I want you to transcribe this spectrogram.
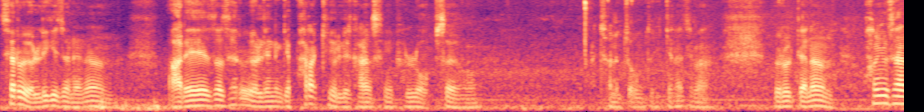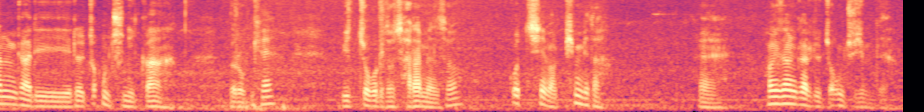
새로 열리기 전에는 아래에서 새로 열리는 게 파랗게 열릴 가능성이 별로 없어요. 저는 조금 더 있긴 하지만 이럴 때는 황산가리를 조금 주니까 이렇게 위쪽으로 더 자라면서 꽃이 막 핍니다. 예, 황산가리를 조금 주시면 돼요.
